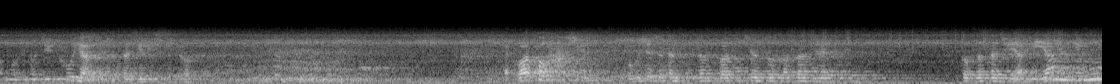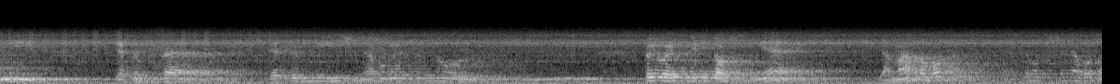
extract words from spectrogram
On mówi, no dziękuję, ale przesadziliście trochę. łatwo właśnie pomyśleć, że ten, ten Zbawiciel to w zasadzie to w zasadzie ja. I Jan nie mówi, jestem zerem, jestem niczym, ja w ogóle jestem nul, pyłek niewidoczny. Nie. Ja mam robotę. Jestem oczyszczenia wodą.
